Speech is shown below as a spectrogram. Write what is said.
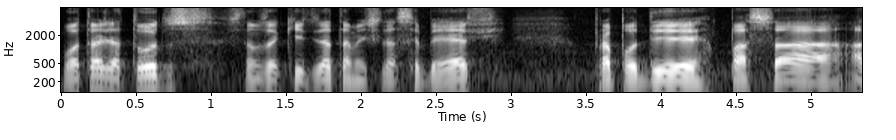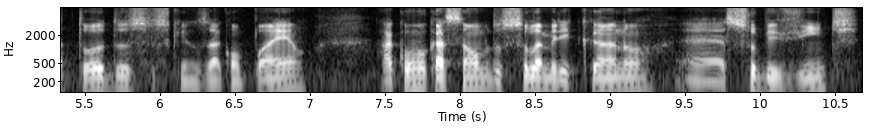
Boa tarde a todos. Estamos aqui diretamente da CBF para poder passar a todos os que nos acompanham a convocação do Sul-Americano é, Sub-20,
